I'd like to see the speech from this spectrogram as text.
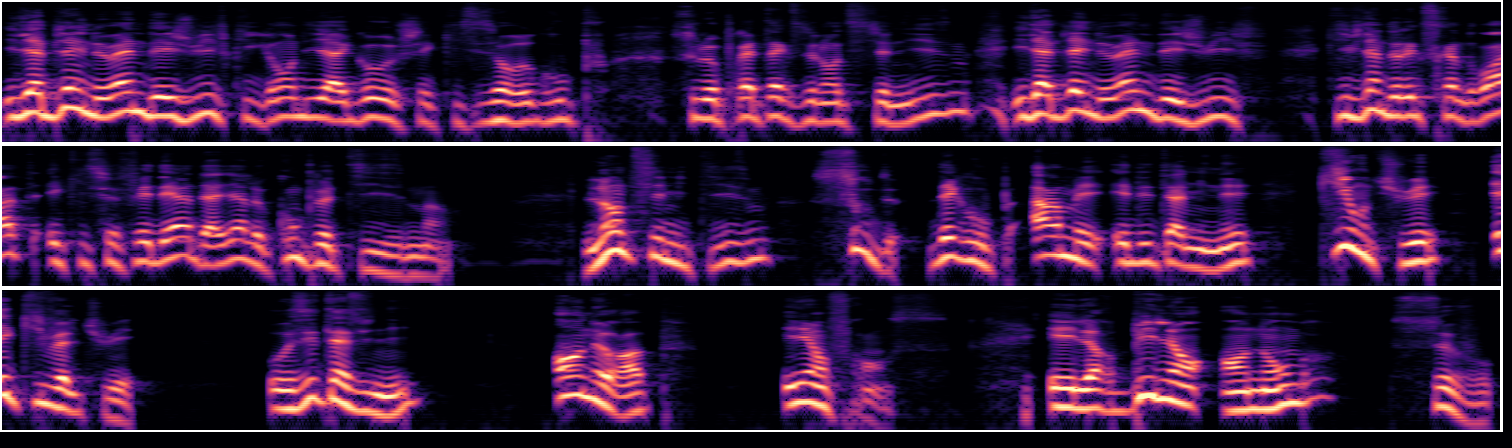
Il y a bien une haine des juifs qui grandit à gauche et qui se regroupe sous le prétexte de l'antisionisme. Il y a bien une haine des juifs qui vient de l'extrême droite et qui se fédère derrière le complotisme. L'antisémitisme soude des groupes armés et déterminés qui ont tué et qui veulent tuer aux États-Unis, en Europe et en France. Et leur bilan en nombre se vaut.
